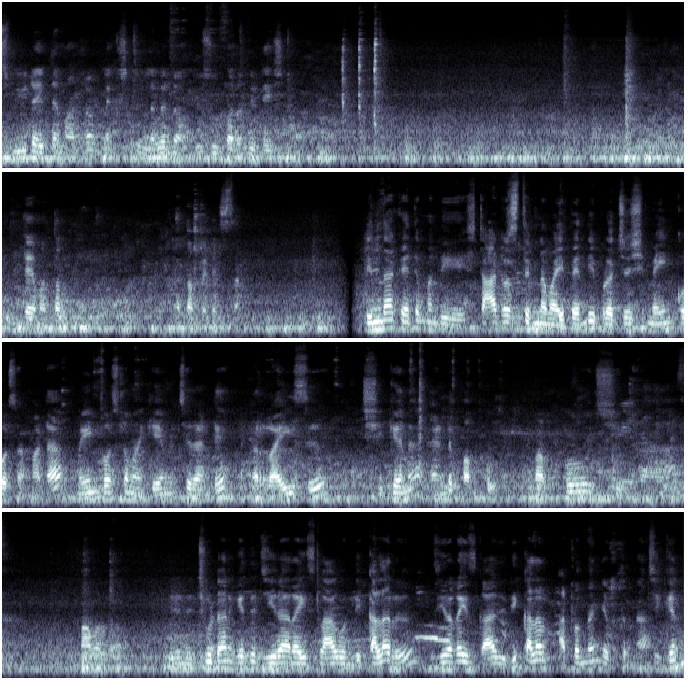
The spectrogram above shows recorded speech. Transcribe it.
స్వీట్ అయితే మాత్రం నెక్స్ట్ లెవెల్లో ఉంది. సూపర్ ఉంది టేస్ట్. అంటే మొత్తం. మొత్తం పెట్టేస్తాను ఇందాకైతే మనది స్టార్టర్స్ తినడం అయిపోయింది. ఇప్పుడు వచ్చేసి మెయిన్ కోర్స్ అనమాట మెయిన్ కోర్స్లో మనకి ఏమి ఇచ్చేదంటే రైస్ చికెన్ అండ్ పప్పు. పప్పు చికెన్ మామూలుగా ఇది చూడడానికి అయితే జీరా రైస్ లాగా ఉంది. కలర్ జీరా రైస్ కాదు ఇది. కలర్ అట్లా ఉందని చెప్తున్నా. చికెన్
